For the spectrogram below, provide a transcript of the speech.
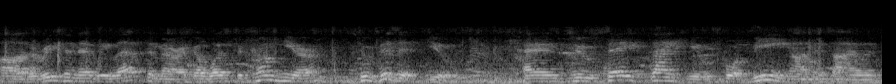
Uh, the reason that we left America was to come here to visit you and to say thank you for being on this island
